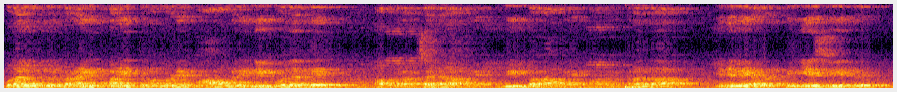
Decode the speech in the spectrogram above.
உலகத்தில் இருக்கிற அனை- அனைத்து மக்களுடைய பாவங்களை நீக்குவதற்கு அவர் ரட்சகராக மீட்பராக அவர் பிறந்தார். எனவே அவருக்கு இயேசு என்று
